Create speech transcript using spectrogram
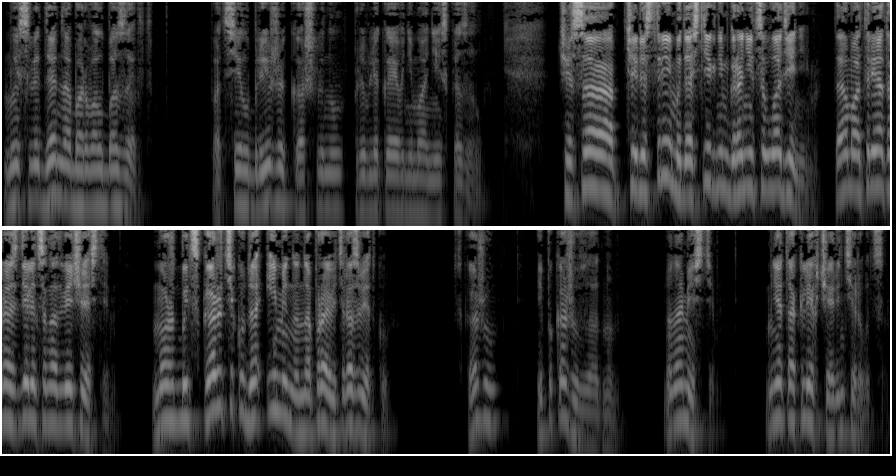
Мысли Дэна оборвал Базерт. Подсел ближе, кашлянул, привлекая внимание, и сказал — Часа через три мы достигнем границы владений. Там отряд разделится на две части. Может быть, скажете, куда именно направить разведку? Скажу. И покажу заодно. Но на месте. Мне так легче ориентироваться.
